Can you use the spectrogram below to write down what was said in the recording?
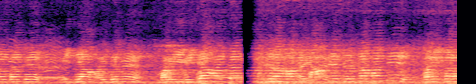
ఏంటంటే విద్యా వైద్యమే మరి ఈ విద్యా వైద్యాన్ని భారతీయ జనతా పార్టీ మరి ఇక్కడ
